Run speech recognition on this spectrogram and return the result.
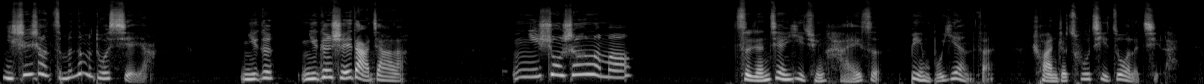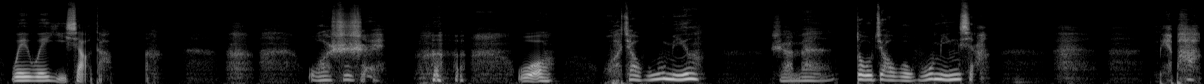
你身上怎么那么多血呀？你跟你跟谁打架了？你受伤了吗？”此人见一群孩子，并不厌烦。喘着粗气坐了起来，微微一笑，道：“我是谁？我，我叫无名，人们都叫我无名侠。别怕，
